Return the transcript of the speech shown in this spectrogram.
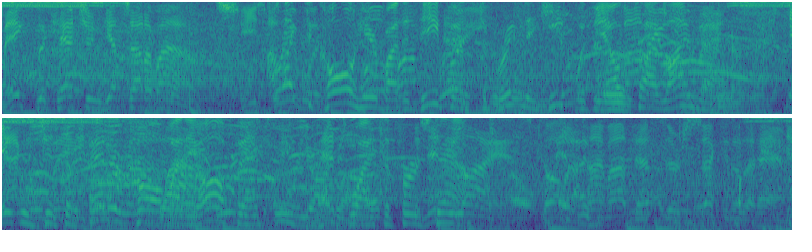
Makes the catch and gets out of bounds. He's I like the call here by the defense to bring the heat with the outside linebackers. It was just a better call by the offense, and that's why it's a first down. Call a timeout. That's their second of the half.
